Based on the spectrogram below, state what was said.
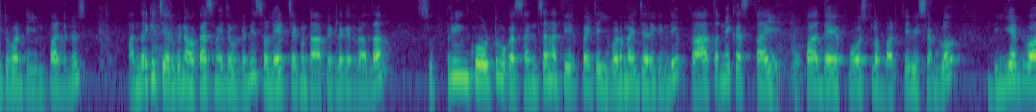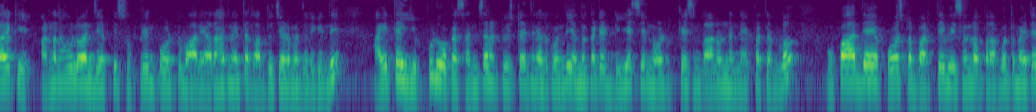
ఇటువంటి ఇంపార్టెంట్ న్యూస్ అందరికీ చేరుకునే అవకాశం అయితే ఉంటుంది. సో లేట్ చేయకుండా టాపిక్లోకి అయితే వెళ్దాం. సుప్రీంకోర్టు ఒక సంచలన తీర్పు అయితే ఇవ్వడం అయితే జరిగింది. ప్రాథమిక స్థాయి ఉపాధ్యాయ పోస్టుల భర్తీ విషయంలో బిఎడ్ వారికి అనర్హులు అని చెప్పి సుప్రీంకోర్టు వారి అర్హతను అయితే రద్దు చేయడం జరిగింది. అయితే ఇప్పుడు ఒక సంచలన ట్విస్ట్ అయితే నెలకొంది. ఎందుకంటే డిఎస్సి నోటిఫికేషన్ రానున్న నేపథ్యంలో ఉపాధ్యాయ పోస్టుల భర్తీ విషయంలో ప్రభుత్వం అయితే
